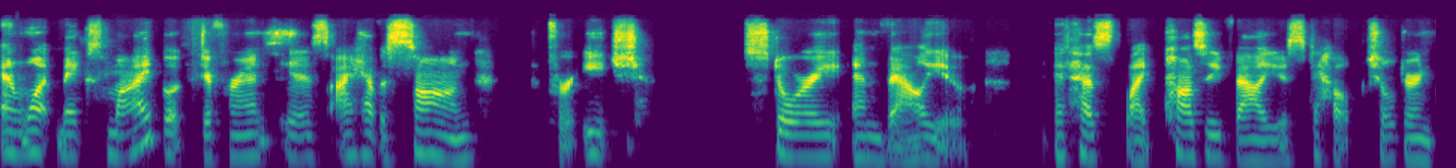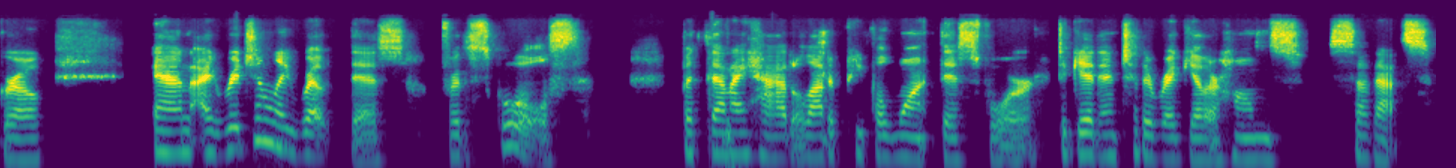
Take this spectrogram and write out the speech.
And what makes my book different is I have a song for each story and value. It has like positive values to help children grow. And I originally wrote this for the schools but then I had a lot of people want this for to get into the regular homes. So that's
